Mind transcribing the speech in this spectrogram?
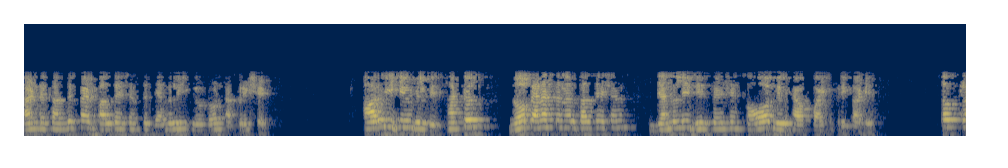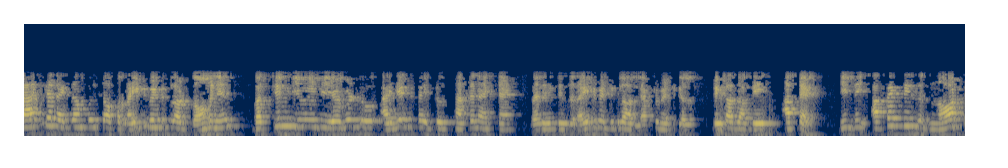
and subxiphoid pulsations generally you don't appreciate. RV heave will be subtle, no parasternal pulsations. Generally, these patients all will have quite precardia. So classical examples of right ventricular dominance, but still you will be able to identify to certain extent whether it is the right ventricle or left ventricle because of the effect. If the effect is not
